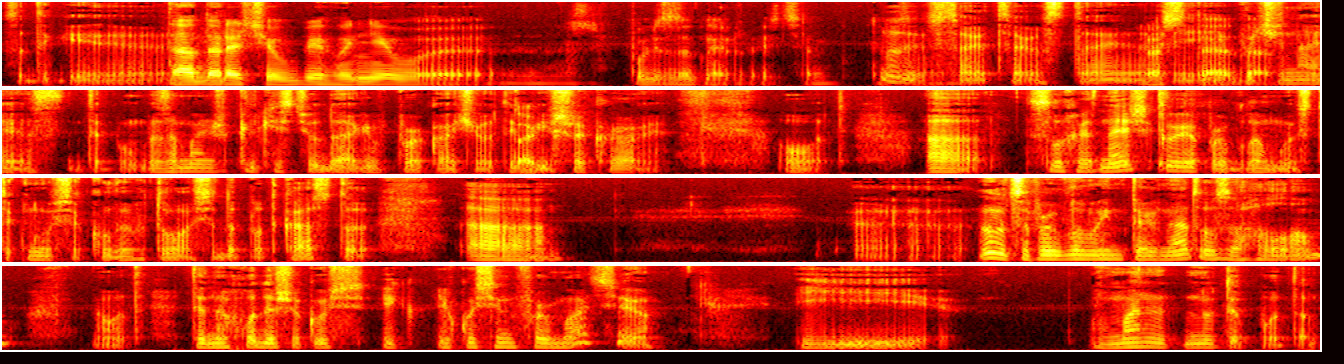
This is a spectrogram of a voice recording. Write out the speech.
Все-таки... Е, Та, до речі, у бігунів е, пульс занижується. Ну, типу, це, це росте, росте і да. починає типу, за меншу кількість ударів прокачувати так. більше крові. От. А, Слухай, знаєш, якою я проблемою стикнувся, коли готувався до подкасту? А, ну, це проблема інтернету загалом. От. Ти знаходиш якусь якусь інформацію, і в мене, ну, типу, там,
